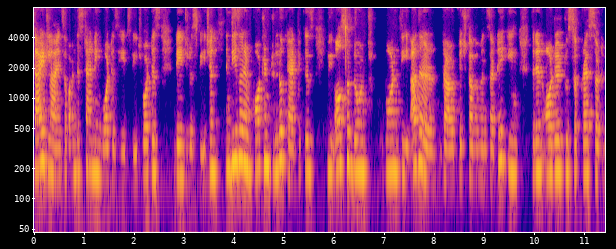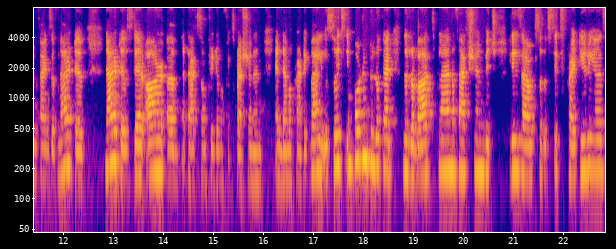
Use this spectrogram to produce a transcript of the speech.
guidelines of understanding what is hate speech what is dangerous speech. And and these are important to look at because we also don't want the other route which governments are taking that in order to suppress certain kinds of narrative narratives there are um, attacks on freedom of expression and, and democratic values. So it's important to look at the rabat plan of action which lays out sort of six criterias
